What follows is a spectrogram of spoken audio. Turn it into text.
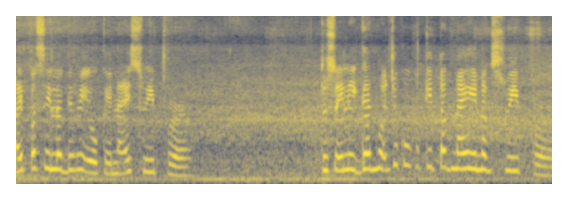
May pa sila diri okay na sweeper to sa iligan mo ko kakitag na yung nag-sweeper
